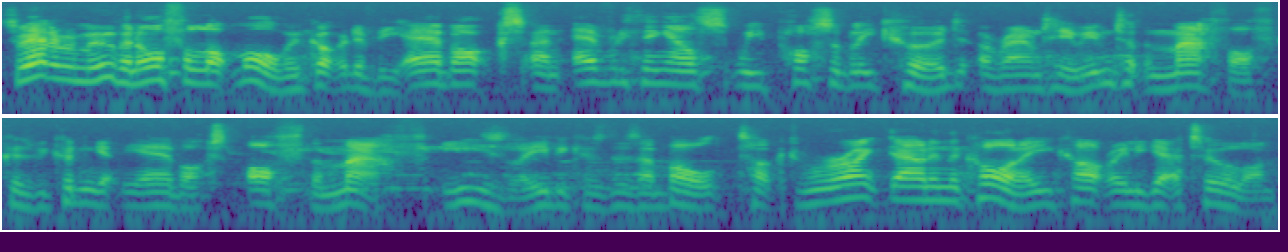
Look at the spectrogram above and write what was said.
So we had to remove an awful lot more. We've got rid of the airbox and everything else we possibly could around here. We even took the MAF off because we couldn't get the airbox off the MAF easily because there's a bolt tucked right down in the corner you can't really get a tool on.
